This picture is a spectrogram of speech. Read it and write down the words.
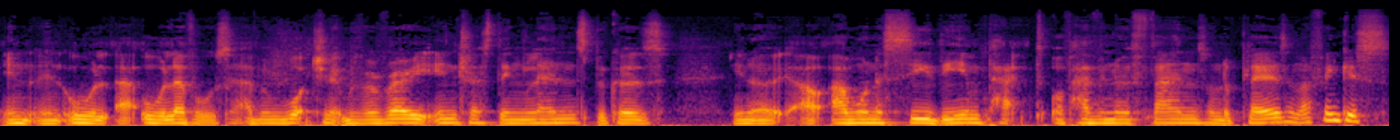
in, in all at all levels. I've been watching it with a very interesting lens because you know I, I want to see the impact of having no fans on the players, and I think it's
